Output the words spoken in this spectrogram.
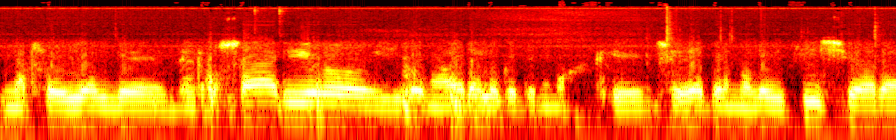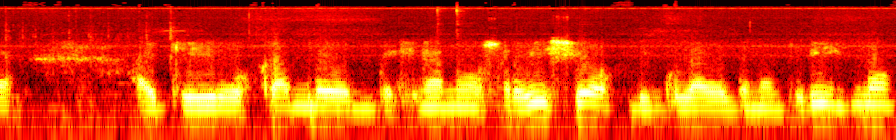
en la fluvial de, Rosario y bueno, ahora lo que tenemos que, ya tenemos el edificio, ahora hay que ir buscando de generar nuevos servicios vinculados al tema del turismo,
